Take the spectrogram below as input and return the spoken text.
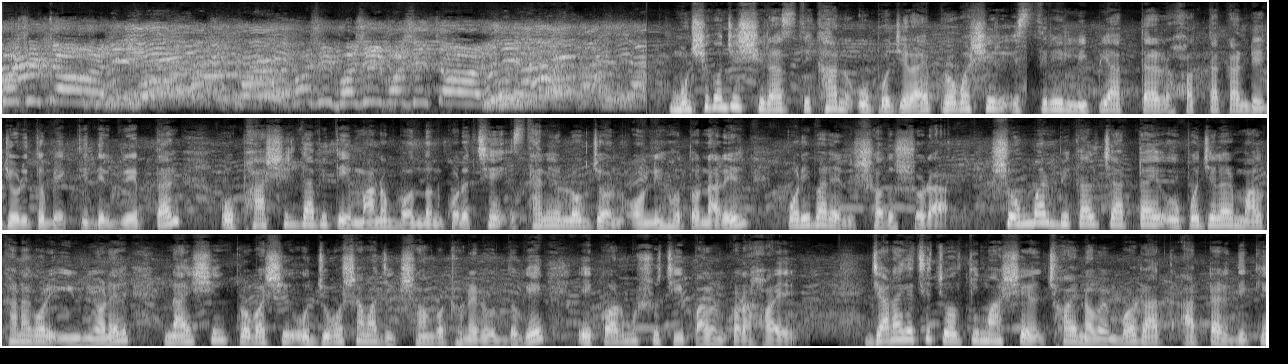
ফাঁসি ফাঁসি চাই ফাঁসি ফাঁসি ফাঁসি চাই মুন্সিগঞ্জের সিরাজদি খান উপজেলায় প্রবাসীর স্ত্রী লিপি আক্তার হত্যাকাণ্ডে জড়িত ব্যক্তিদের গ্রেপ্তার ও ফাঁসির দাবিতে মানববন্ধন করেছে স্থানীয় লোকজন ও নিহত নারীর পরিবারের সদস্যরা। সোমবার বিকাল চারটায় উপজেলার মালখানাগড় ইউনিয়নের নাইসিং প্রবাসী ও যুব সামাজিক সংগঠনের উদ্যোগে এই কর্মসূচি পালন করা হয়। জানা গেছে, চলতি মাসের ছয় নভেম্বর রাত আটটার দিকে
